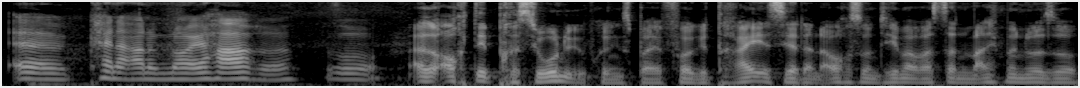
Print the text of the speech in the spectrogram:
äh, keine Ahnung, neue Haare. So. Also auch Depressionen übrigens bei Folge 3 ist ja dann auch so ein Thema, was dann manchmal nur so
